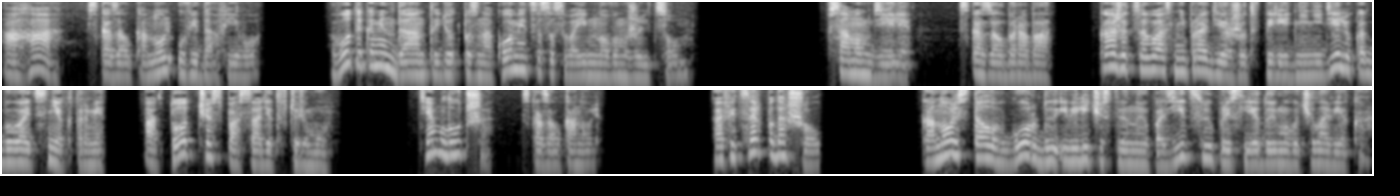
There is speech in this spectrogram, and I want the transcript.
«Ага», — сказал Каноль, увидав его, — «вот и комендант идет познакомиться со своим новым жильцом». «В самом деле», — сказал Бараба, — «кажется, вас не продержат в передней неделю, как бывает с некоторыми, а тотчас посадят в тюрьму». «Тем лучше», — сказал Каноль. Офицер подошел. Каноль стал в гордую и величественную позицию преследуемого человека.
